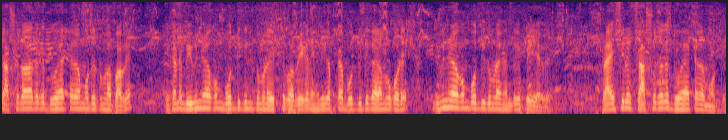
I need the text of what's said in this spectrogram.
চারশো টাকা থেকে দু হাজার টাকার মধ্যে তোমরা পাবে। এখানে বিভিন্ন রকম বদ্যি কিন্তু তোমরা দেখতে পাবে। এখানে হেলিকপ্টার বদ্যি থেকে আরম্ভ করে বিভিন্ন রকম বদ্যি তোমরা এখান থেকে পেয়ে যাবে। প্রাইস ছিল চারশো থেকে দু হাজার টাকার মধ্যে।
